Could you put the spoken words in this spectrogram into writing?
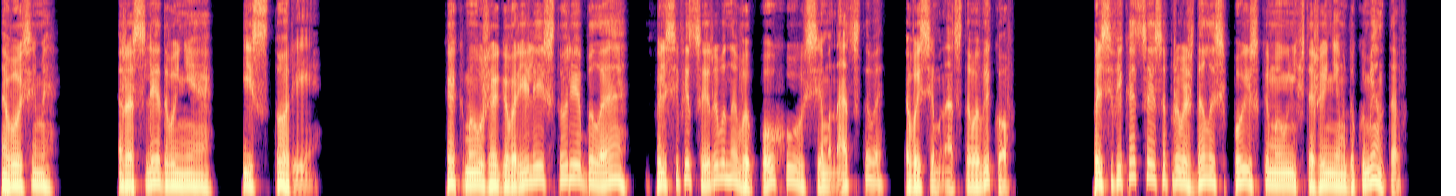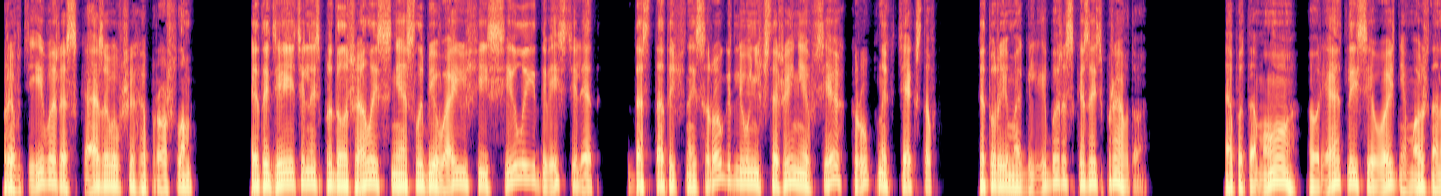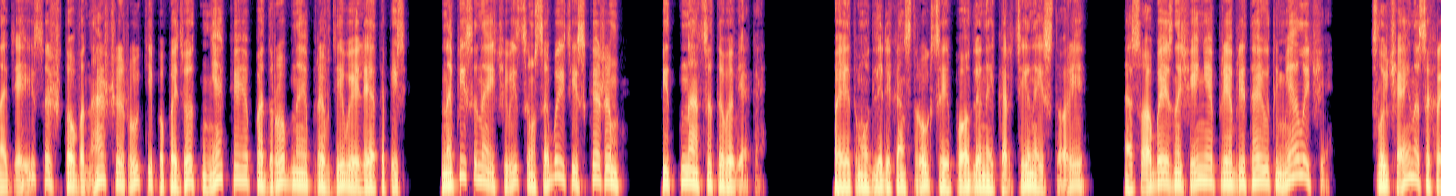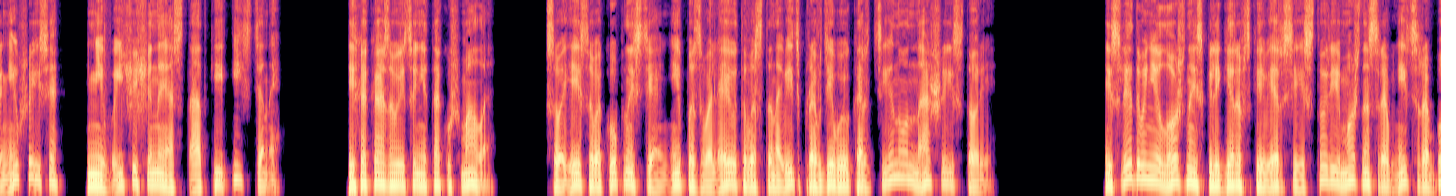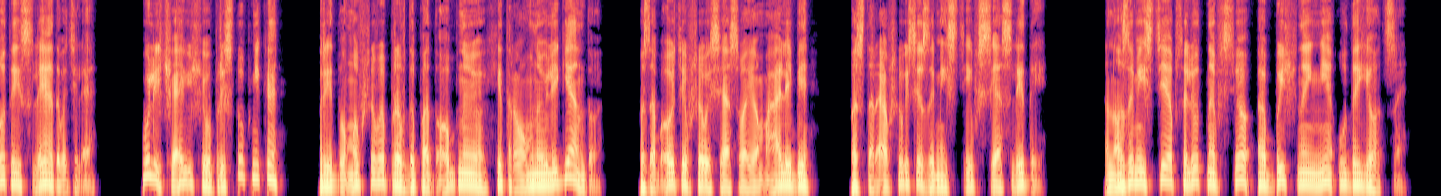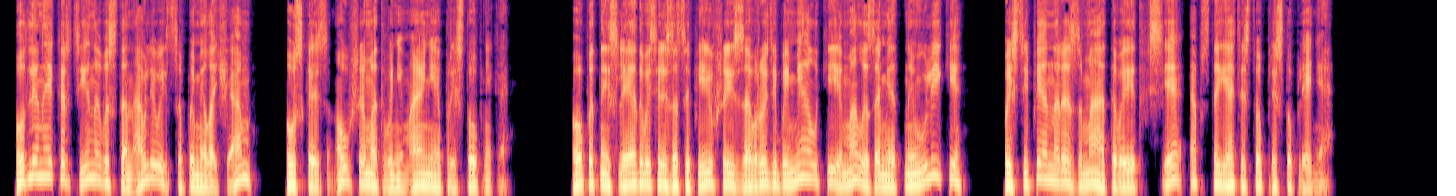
8. Расследование истории. Как мы уже говорили, история была фальсифицирована в эпоху XVII-XVIII веков. Фальсификация сопровождалась поиском и уничтожением документов, правдиво рассказывавших о прошлом. Эта деятельность продолжалась с неослабевающей силой 200 лет, достаточный срок для уничтожения всех крупных текстов, которые могли бы рассказать правду. А потому вряд ли сегодня можно надеяться, что в наши руки попадет некая подробная правдивая летопись, написанная очевидцем событий, скажем, XV века. Поэтому для реконструкции подлинной картины истории особое значение приобретают мелочи, случайно сохранившиеся, невычищенные остатки истины. Их оказывается не так уж мало. В своей совокупности они позволяют восстановить правдивую картину нашей истории. Исследование ложной скаллигеровской версии истории можно сравнить с работой следователя, уличающего преступника, придумавшего правдоподобную хитроумную легенду, позаботившегося о своем алиби, постаравшегося замести все следы. Но замести абсолютно все обычно не удается. Подлинная картина восстанавливается по мелочам, ускользнувшим от внимания преступника. Опытный следователь, зацепившись за вроде бы мелкие, малозаметные улики, постепенно разматывает все обстоятельства преступления.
